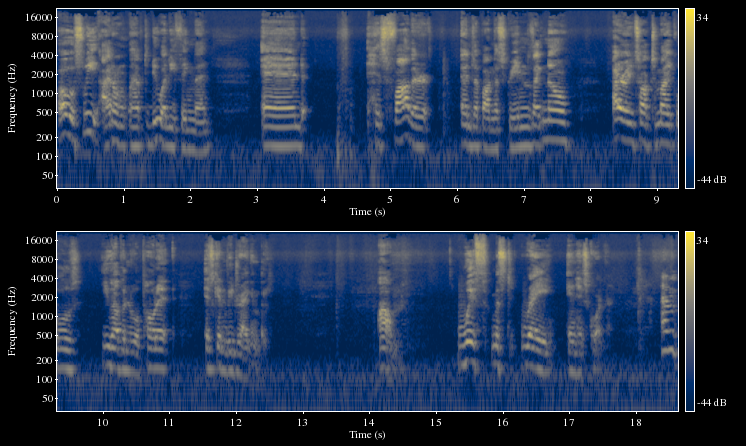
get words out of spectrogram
Oh, sweet! I don't have to do anything then. And his father ends up on the screen and is like, "No, I already talked to Michaels. You have a new opponent. It's gonna be Dragon Lee." Um, with Mr. Ray in his corner. I'm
